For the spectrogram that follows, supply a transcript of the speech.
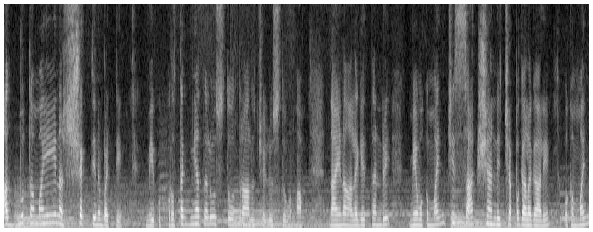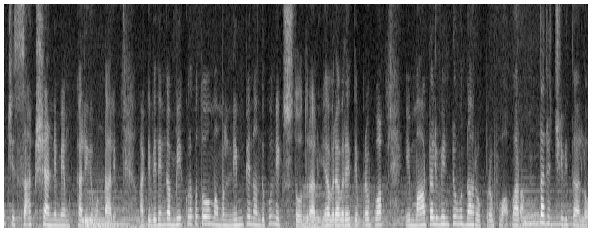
అద్భుతమైన శక్తిని బట్టి మీకు కృతజ్ఞతలు స్తోత్రాలు చెల్లిస్తూ ఉన్నాం. నాయన అలాగే తండ్రి మేము ఒక మంచి సాక్ష్యాన్ని చెప్పగలగాలి. ఒక మంచి సాక్ష్యాన్ని మేము కలిగి ఉండాలి. అటు విధంగా మీ కృపతో మమ్మల్ని నింపినందుకు నీకు స్తోత్రాలు. ఎవరెవరైతే ప్రభువ ఈ మాటలు వింటూ ఉన్నారో ప్రభువ వారందరి జీవితాల్లో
